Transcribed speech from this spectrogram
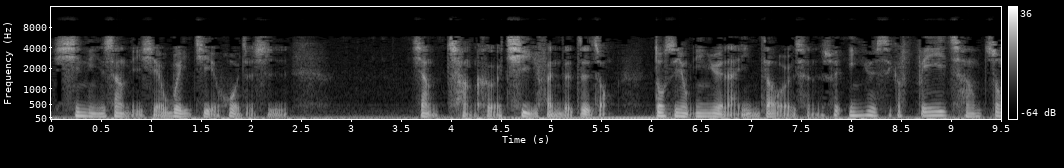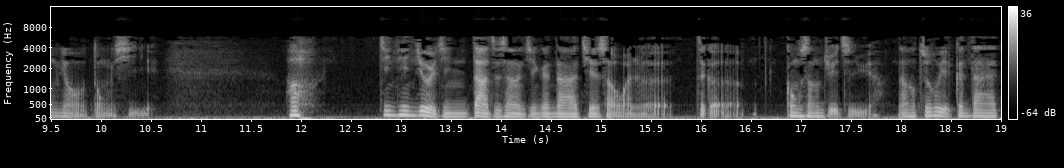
心灵上的一些慰藉，或者是。像场合气氛的这种，都是用音乐来营造而成的，所以音乐是一个非常重要的东西。好，今天就已经大致上已经跟大家介绍完了这个工商绝之语啊，然后最后也跟大家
